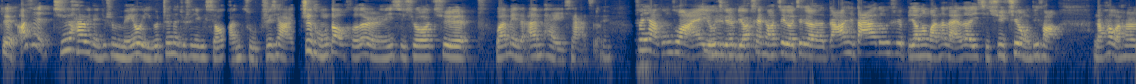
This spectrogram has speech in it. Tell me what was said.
对，而且其实还有一点就是没有一个真的就是一个小团组织下志同道合的人一起说去完美的安排一下子对。分下工作啊，哎，有几个人比较擅长这个这个的，而且大家都是比较能玩得来的，一起去去这种地方，哪怕晚上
